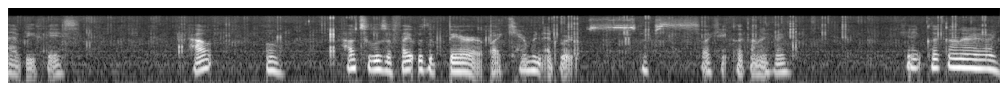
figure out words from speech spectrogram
I face. How? Oh. How to Lose a Fight with a Bear by Cameron Edwards. Oops. I can't click on anything. Can't click on anything.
